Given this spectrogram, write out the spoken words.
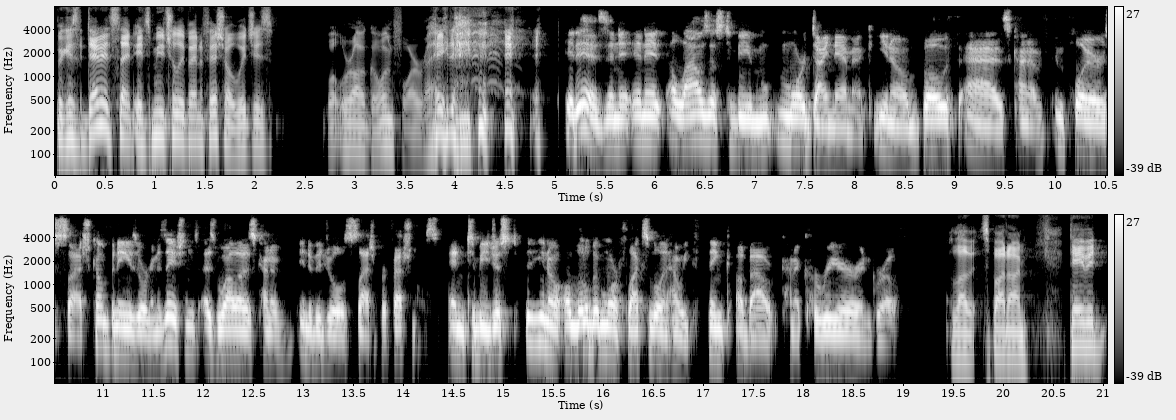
because then it's that it's mutually beneficial, which is what we're all going for, right? it is, and it, and it allows us to be more dynamic, you know, both as kind of employers slash companies, organizations, as well as kind of individuals slash professionals, and to be just, you know, a little bit more flexible in how we think about kind of career and growth. I love it. Spot on. David,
